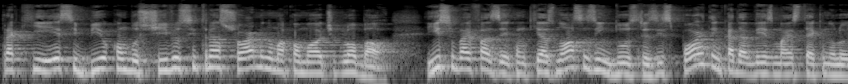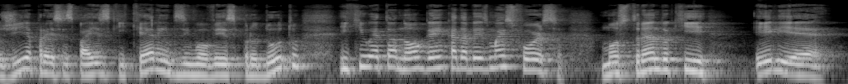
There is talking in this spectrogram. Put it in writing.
para que esse biocombustível se transforme numa commodity global. Isso vai fazer com que as nossas indústrias exportem cada vez mais tecnologia para esses países que querem desenvolver esse produto e que o etanol ganhe cada vez mais força, mostrando que ele é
